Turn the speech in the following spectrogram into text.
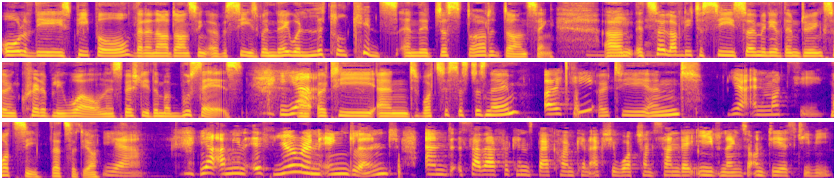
all of these people that are now dancing overseas when they were little kids and they just started dancing. Um, it's so lovely to see so many of them doing so incredibly well, and especially the Mabuses. Yeah. Uh, Oti and what's her sister's name? Oti? Oti and Yeah, and Motsi. Motsi. That's it, yeah. Yeah. Yeah, I mean, if you're in England and South Africans back home can actually watch on Sunday evenings on DSTV,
